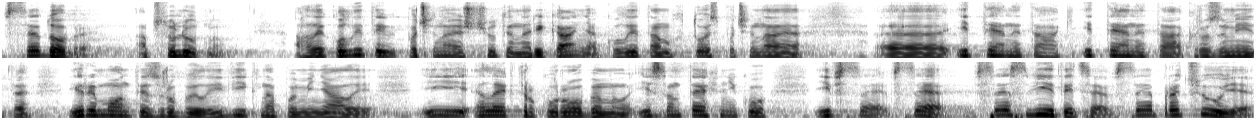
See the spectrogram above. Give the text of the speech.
все добре, абсолютно. Але коли ти починаєш чути нарікання, коли там хтось починає е, і те не так, і те не так, розумієте, і ремонти зробили, і вікна поміняли, і електрику робимо, і сантехніку, і все, все, все світиться, все працює.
